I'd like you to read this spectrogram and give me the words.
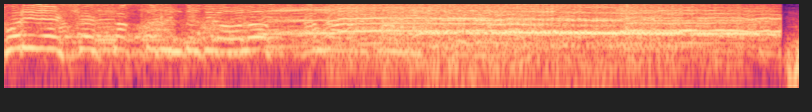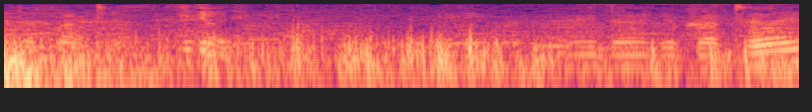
শরীরের শেষ শক্তবিন্দু দিয়ে হলো আমরা এটাকে পাঠাই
